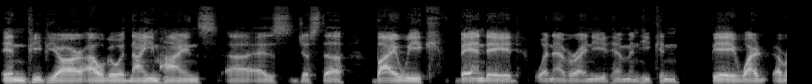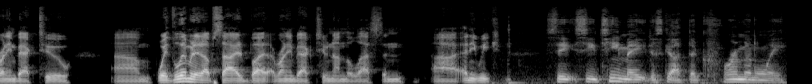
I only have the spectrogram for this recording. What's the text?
in PPR. I will go with Nyheim Hines uh, as just a bye week band aid whenever I need him, and he can be a wide a running back two um, with limited upside, but a running back two nonetheless, and uh, any week. See, see, teammate just got the criminally.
